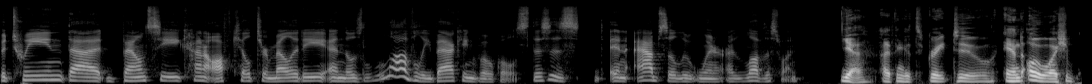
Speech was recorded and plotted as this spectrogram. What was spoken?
between that bouncy, kind of off kilter melody and those lovely backing vocals, this is an absolute winner. I love this one. Yeah, I think it's great too. And oh, I should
